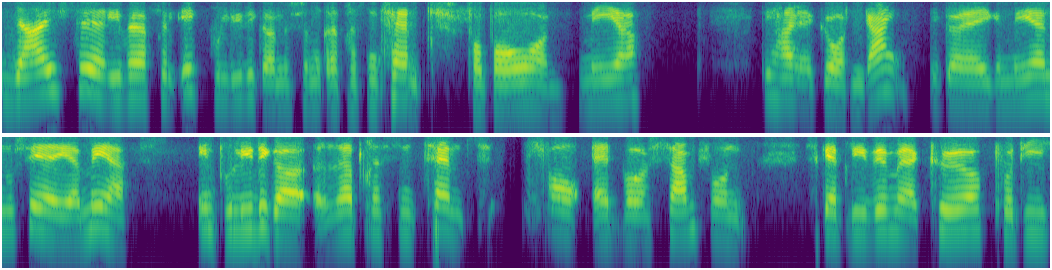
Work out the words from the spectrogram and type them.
Jeg ser i hvert fald ikke politikerne som repræsentant for borgeren mere. Det har jeg gjort en gang. Det gør jeg ikke mere. Nu ser jeg mere en politiker repræsentant for, at vores samfund skal blive ved med at køre på de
